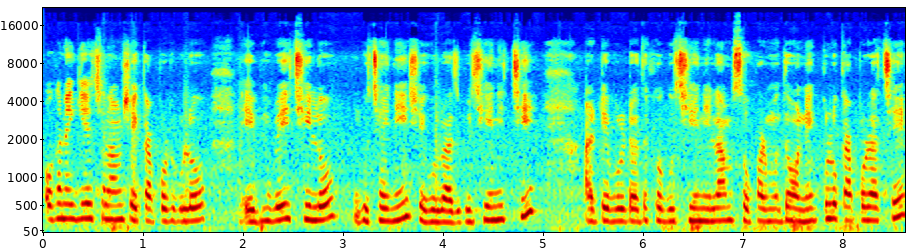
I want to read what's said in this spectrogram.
ওখানে গিয়েছিলাম, সেই কাপড়গুলো এইভাবেই ছিল, গুছাই নিই, সেগুলো আজ গুছিয়ে নিচ্ছি। আর টেবিলটা দেখো গুছিয়ে নিলাম, সোফার মধ্যে অনেকগুলো কাপড় আছে।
